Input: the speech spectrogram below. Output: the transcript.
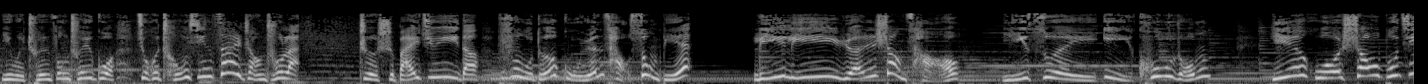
因为春风吹过就会重新再长出来。这是白居易的《赋得古原草送别》：“离离原上草。”一岁一枯荣，野火烧不尽，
